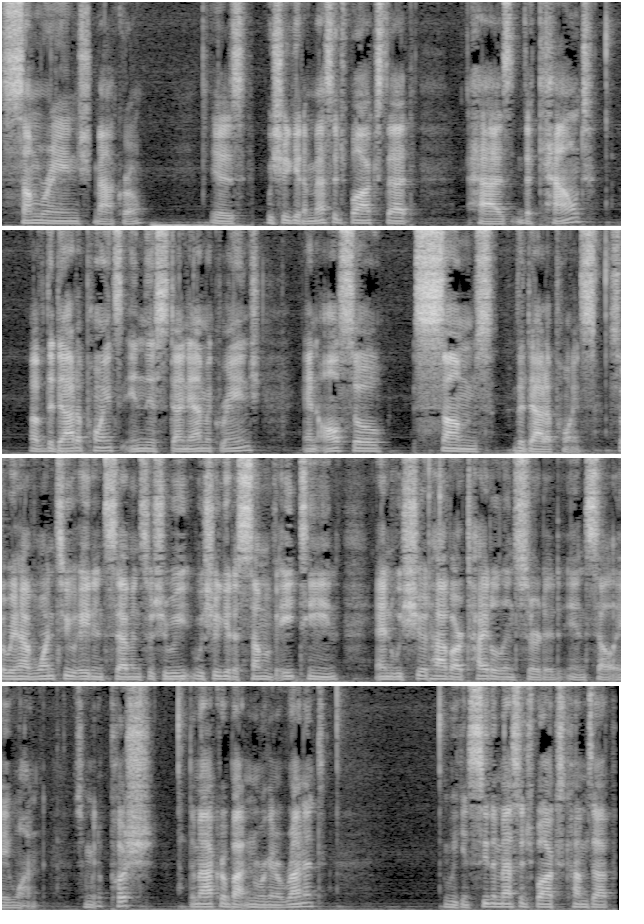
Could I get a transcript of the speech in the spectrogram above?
sum range macro, is we should get a message box that has the count of the data points in this dynamic range and also sums the data points. So we have 1, 2, 8, and 7. So should we, we should get a sum of 18, and we should have our title inserted in cell A1. So I'm going to push the macro button. We're going to run it. We can see the message box comes up.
